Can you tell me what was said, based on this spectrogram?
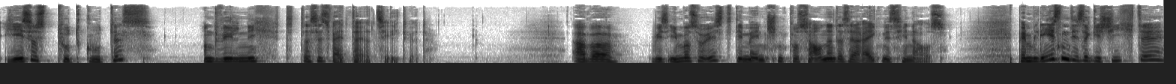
Jesus tut Gutes und will nicht, dass es weitererzählt wird. Aber wie es immer so ist, die Menschen posaunen das Ereignis hinaus. Beim Lesen dieser Geschichte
